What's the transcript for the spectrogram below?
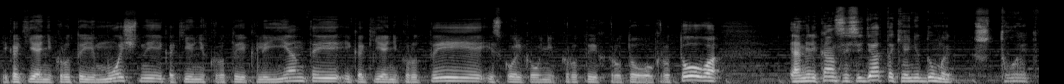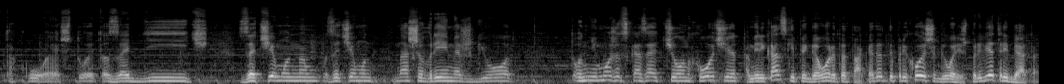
и какие они крутые, мощные, и какие у них крутые клиенты, и какие они крутые, и сколько у них крутых, крутого, крутого. И американцы сидят такие, они думают, что это такое, что это за дичь, зачем он нам, зачем он наше время жгет, он не может сказать, что он хочет. Американский переговор это так. Это ты приходишь и говоришь, привет, ребята,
